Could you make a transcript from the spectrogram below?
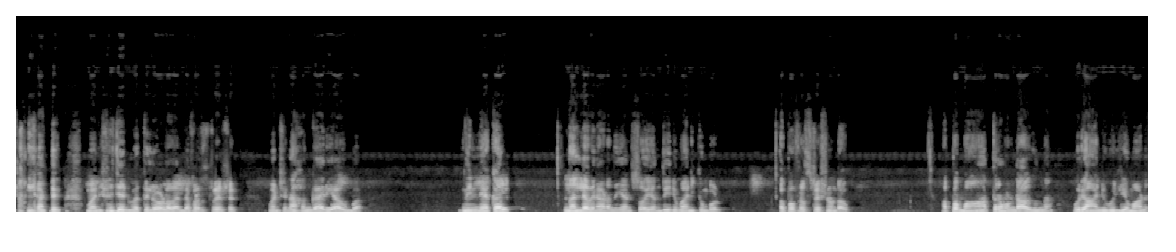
അല്ലാണ്ട് മനുഷ്യ ജന്മത്തിലുള്ളതല്ല ഫ്രസ്ട്രേഷൻ മനുഷ്യൻ അഹങ്കാരിയാകുമ്പോൾ നിന്നേക്കാൾ നല്ലവനാണെന്ന് ഞാൻ സ്വയം തീരുമാനിക്കുമ്പോൾ അപ്പോൾ ഫ്രസ്ട്രേഷൻ ഉണ്ടാകും അപ്പം മാത്രം ഉണ്ടാകുന്ന ഒരു ആനുകൂല്യമാണ്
